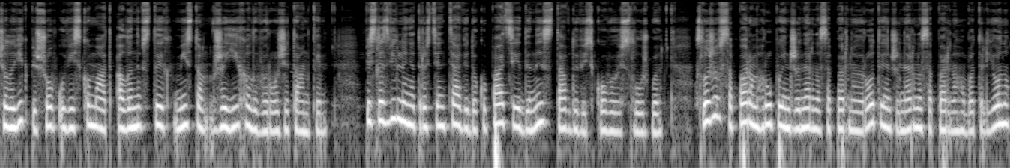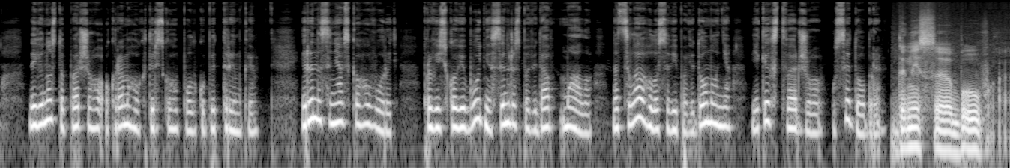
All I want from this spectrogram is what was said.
чоловік пішов у військомат, але не встиг. Містом вже їхали ворожі танки. Після звільнення Тростянця від окупації Денис став до військової служби. Служив сапером групи інженерно-саперної роти інженерно-саперного батальйону 91-го окремого Охтирського полку підтримки. Ірина Синявська говорить, про військові будні син розповідав мало, надсилав голосові повідомлення, в яких стверджував усе добре. Денис е, був е,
